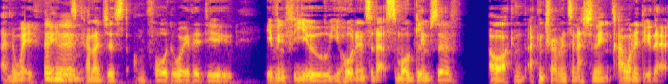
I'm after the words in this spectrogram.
And the way things mm-hmm. kind of just unfold the way they do, even for you, you hold into that small glimpse of, oh, I can I can travel internationally. I want to do that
